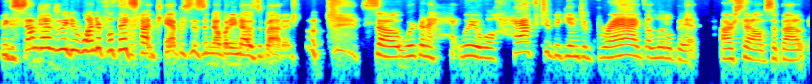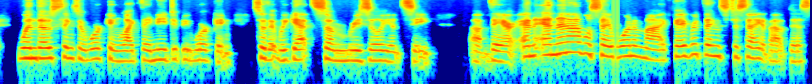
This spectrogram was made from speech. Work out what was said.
Because mm-hmm. sometimes we do wonderful things on campuses and nobody knows about it. so we're going to, we will have to begin to brag a little bit ourselves about when those things are working like they need to be working so that we get some resiliency uh, there. And, and then I will say one of my favorite things to say about this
